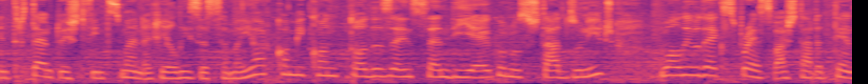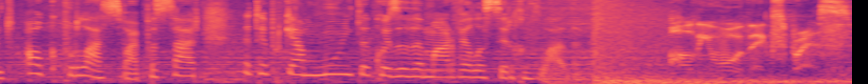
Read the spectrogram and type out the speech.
Entretanto, este fim de semana realiza-se a maior Comic Con de todas em San Diego, nos Estados Unidos. O Hollywood Express vai estar atento ao que por lá se vai passar, até porque há muita coisa da Marvel a ser revelada. Hollywood Express.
